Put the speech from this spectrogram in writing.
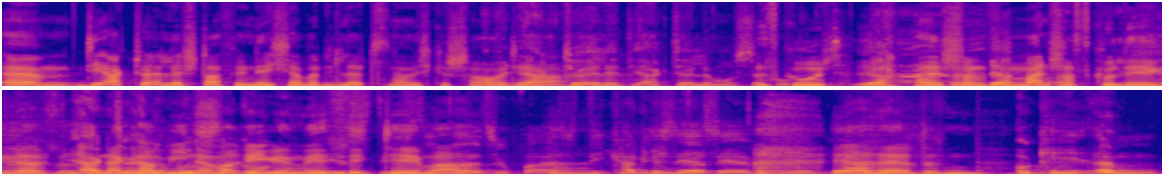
Ähm, die aktuelle Staffel nicht, aber die letzten habe ich geschaut. Aber die ja. aktuelle, die aktuelle musst du Ist gucken. gut? Ja. Also schon von Mannschaftskollegen, das ist in der Kabine immer regelmäßig die ist, die Thema. Ist total super. Also die kann ich sehr, sehr empfehlen. Ja, sehr. Okay, ähm,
